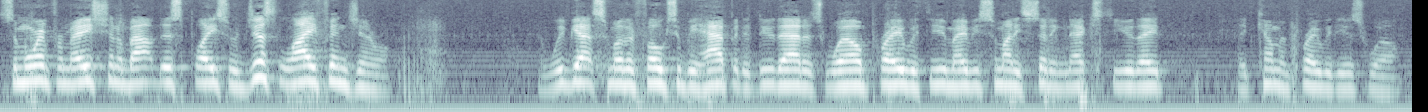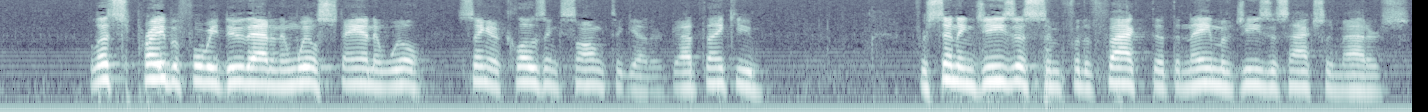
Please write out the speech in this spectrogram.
some more information about this place or just life in general. And we've got some other folks who'd be happy to do that as well, pray with you. Maybe somebody sitting next to you, they'd, they'd come and pray with you as well. Let's pray before we do that, and then we'll stand and we'll sing a closing song together. God, thank you for sending Jesus and for the fact that the name of Jesus actually matters.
